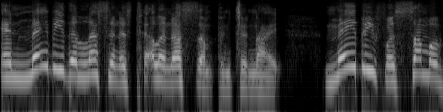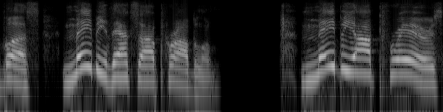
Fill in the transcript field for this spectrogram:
And maybe the lesson is telling us something tonight. Maybe for some of us, maybe that's our problem. Maybe our prayers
